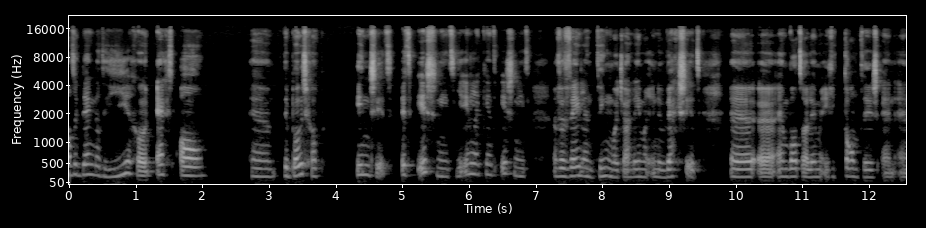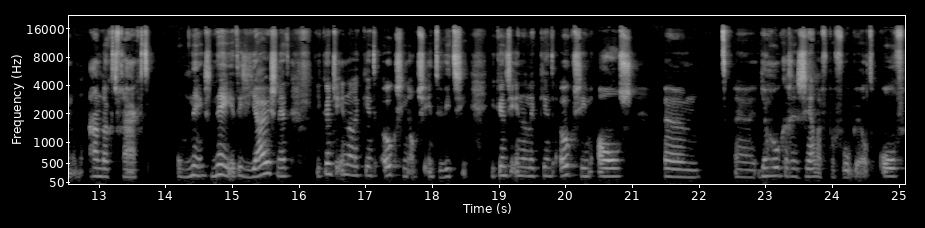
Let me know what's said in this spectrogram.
Want ik denk dat hier gewoon echt al ehm, de boodschap in zit. Het is niet, je innerlijk kind is niet een vervelend ding wat je alleen maar in de weg zit. Uh, uh, en wat alleen maar irritant is en, en om aandacht vraagt om niks. Nee, het is juist net, je kunt je innerlijk kind ook zien als je intuïtie. Je kunt je innerlijk kind ook zien als ehm, eh, je hogere zelf bijvoorbeeld. Of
